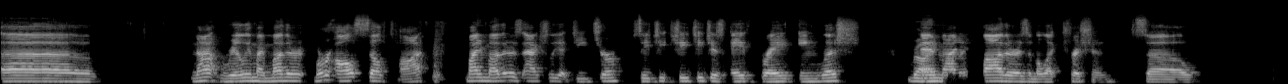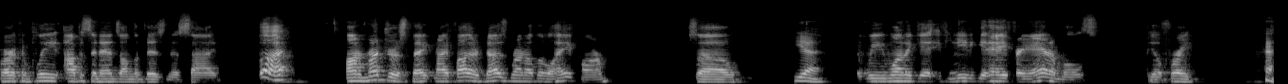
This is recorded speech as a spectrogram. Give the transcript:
Uh, not really. My mother, we're all self-taught. My mother is actually a teacher. She, she teaches eighth grade English, Right. and my father is an electrician. So we're complete opposite ends on the business side. But on retrospect, my father does run a little hay farm. So yeah. If we want to get, if you need to get hay for your animals, feel free.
